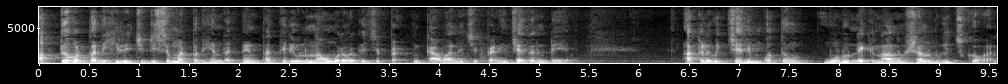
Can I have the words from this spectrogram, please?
అక్టోబర్ పదిహేను నుంచి డిసెంబర్ పదిహేను దాకా నేను భక్తి టీవీలో నవంబర్ వరకు చెప్పాను నేను కావాలని చెప్పాను. ఏం చేద్దంటే అక్కడ వచ్చేది మొత్తం మూడు నాలుగు నిమిషాలు ముగించుకోవాలి.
